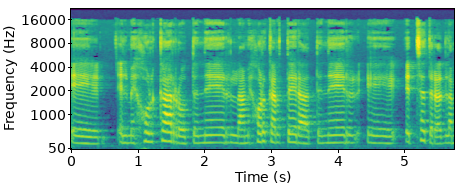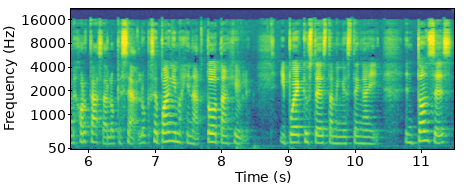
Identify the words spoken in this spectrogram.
eh, el mejor carro, tener la mejor cartera, tener, eh, etcétera, la mejor casa, lo que sea, lo que se puedan imaginar, todo tangible. Y puede que ustedes también estén ahí. Entonces,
